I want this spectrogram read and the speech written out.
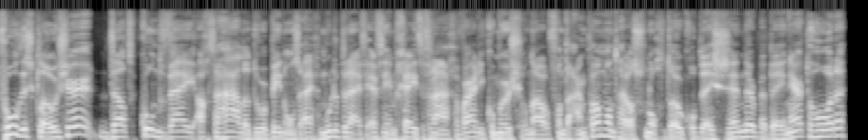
Full disclosure, dat konden wij achterhalen door binnen ons eigen moederbedrijf FDMG te vragen waar die commercial nou vandaan kwam. Want hij was vanochtend ook op deze zender bij BNR te horen.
